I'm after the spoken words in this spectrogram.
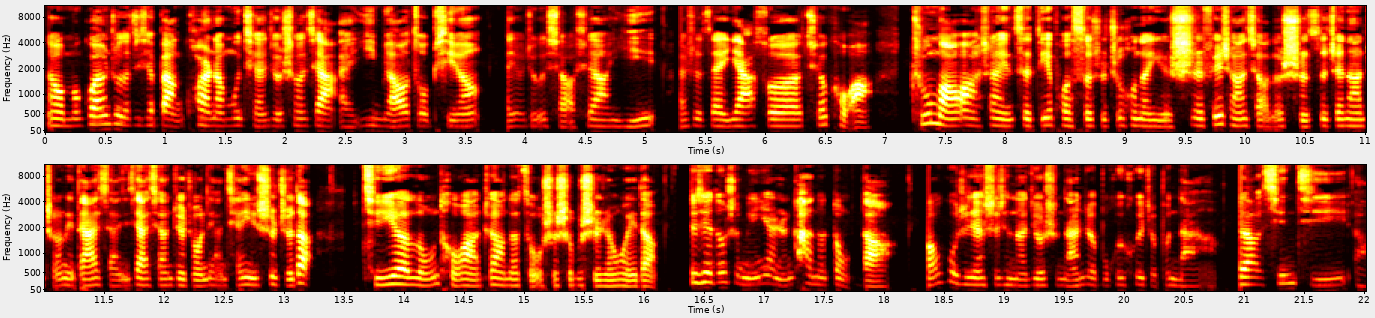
那我们关注的这些板块呢，目前就剩下哎疫苗走平，还有这个小血氧仪还是在压缩缺口啊。猪毛啊，上一次跌破四十之后呢，也是非常小的十字震荡整理。大家想一下，像这种两千亿市值的企业龙头啊，这样的走势是不是人为的？这些都是明眼人看得懂的。炒股这件事情呢，就是难者不会，会者不难啊，不要心急啊。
